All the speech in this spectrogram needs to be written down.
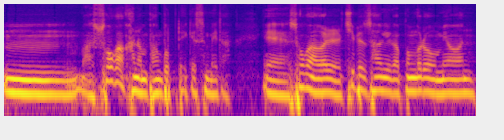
음, 아, 소각하는 방법도 있겠습니다. 예, 소각을 집에서 하기가 번거로우면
